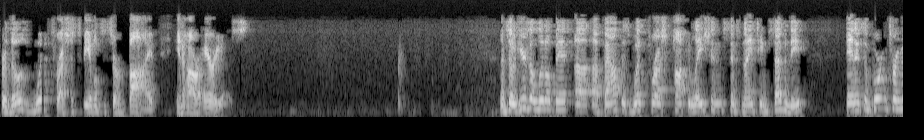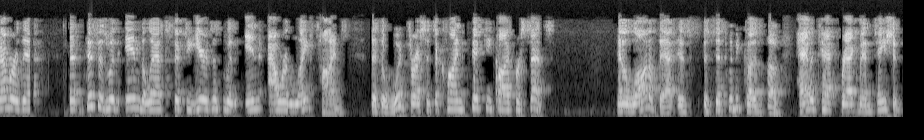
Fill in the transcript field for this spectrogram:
for those wood thrushes to be able to survive in our areas. And so here's a little bit uh, about this wood thrush population since 1970. And it's important to remember that, that this is within the last 50 years, this is within our lifetimes, that the wood thrush has declined 55%. And a lot of that is specifically because of habitat fragmentation.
